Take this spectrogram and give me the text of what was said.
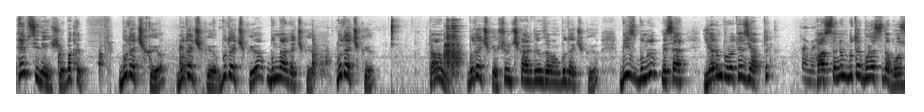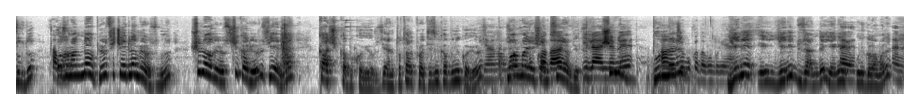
Hepsi değişiyor. Bakın bu da çıkıyor. Bu da çıkıyor. Bu da çıkıyor. Bunlar da çıkıyor. Bu da çıkıyor. Tamam mı? Bu da çıkıyor. Şunu çıkardığın zaman bu da çıkıyor. Biz bunu mesela yarım protez yaptık. Evet. Hastanın bu da burası da bozuldu. Tamam. O zaman ne yapıyoruz? Hiç ellemiyoruz bunu. Şunu alıyoruz, çıkarıyoruz yerine karşı kabı koyuyoruz. Yani total protezin kabını koyuyoruz. Yani hocam Normal yaşantısını yapıyor. Şimdi bunların bu kadar olur yani. yeni e, yeni düzende, yeni Evet. uygulamada Evet.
